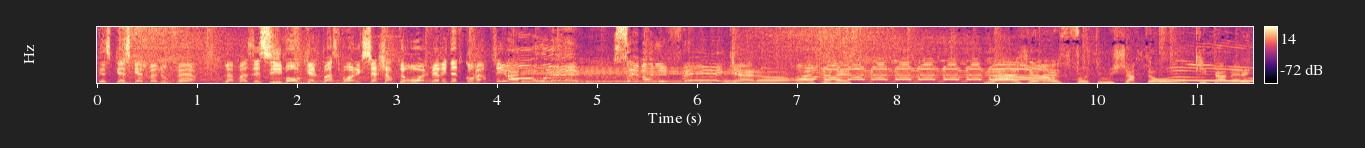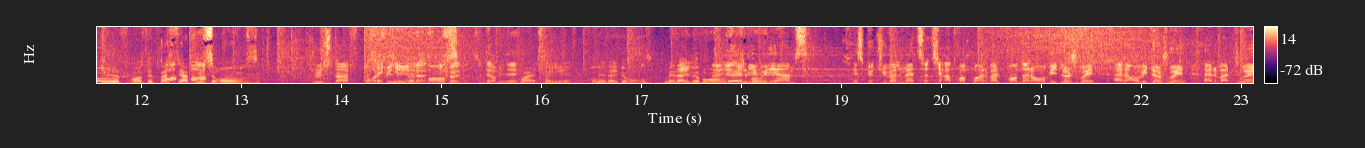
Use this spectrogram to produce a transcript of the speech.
Est-ce qu'est-ce qu'elle va nous faire? La passe décisive. Oh, quelle passe pour Alexia Chartereau. Elle mérite d'être convertie. Oh, Allez. oui C'est magnifique Et alors, la jeunesse, la jeunesse Fautou Chartereau qui permet à l'équipe de France de passer à plus 11. Plus 9 pour C'est l'équipe fini de là, France. Stephen, c'est terminé. Ouais, ça y est, médaille de bronze. Médaille de bronze. Allez. Williams. Est-ce que tu vas le mettre ce tir à 3 points? Elle va le prendre, elle a envie de le jouer. Elle a envie de le jouer. Elle va le jouer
